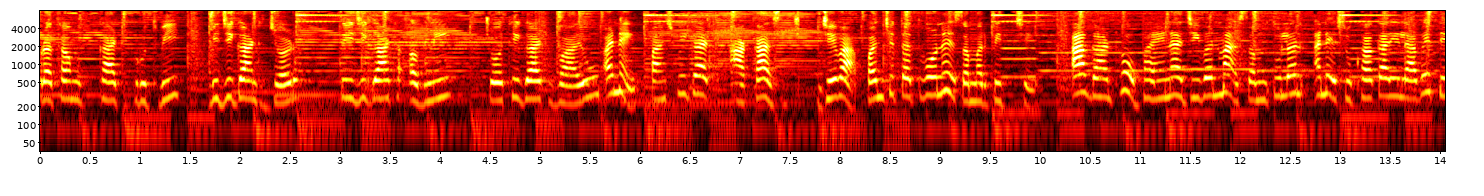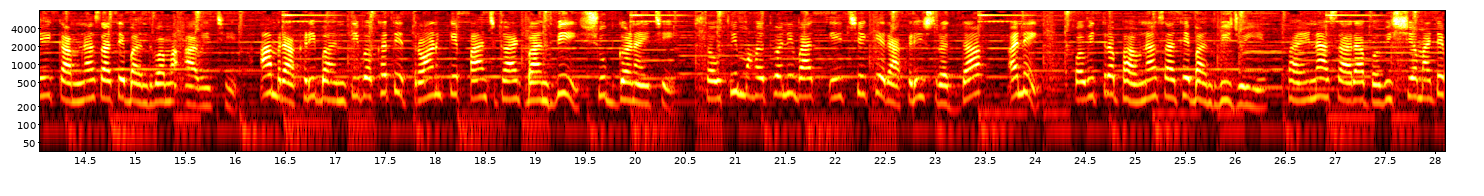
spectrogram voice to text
પ્રથમ ગાંઠ પૃથ્વી, બીજી ગાંઠ જળ, ત્રીજી ગાંઠ અગ્નિ, ચોથી ગાંઠ વાયુ અને પાંચમી ગાંઠ આકાશ જેવા પંચતત્વોને સમર્પિત છે. આ ગાંઠો ભાઈના જીવનમાં સંતુલન અને સુખાકારી લાવે તેવી કામના સાથે બાંધવામાં આવે છે. આમ રાખડી બાંધતી વખતે ત્રણ કે પાંચ ગાંઠ બાંધવી શુભ ગણાય છે. સૌથી મહત્વની વાત એ છે કે રાખડી શ્રદ્ધા અને પવિત્ર ભાવના સાથે બાંધવી જોઈએ. ભાઈના સારા ભવિષ્ય માટે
